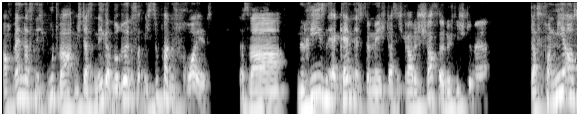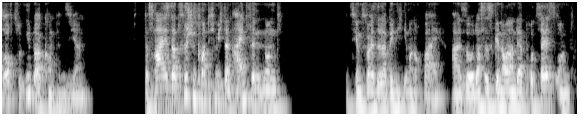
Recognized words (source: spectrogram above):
auch wenn das nicht gut war, hat mich das mega berührt. Das hat mich super gefreut. Das war eine Riesenerkenntnis für mich, dass ich gerade schaffe, durch die Stimme, das von mir aus auch zu überkompensieren. Das heißt, dazwischen konnte ich mich dann einfinden und beziehungsweise da bin ich immer noch bei. Also das ist genau dann der Prozess und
